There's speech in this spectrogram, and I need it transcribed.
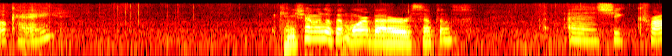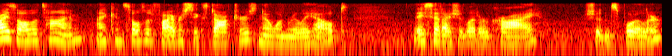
Okay. Can you tell me a little bit more about her symptoms? Uh, she cries all the time. I consulted five or six doctors. No one really helped. They said I should let her cry. Shouldn't spoil her.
